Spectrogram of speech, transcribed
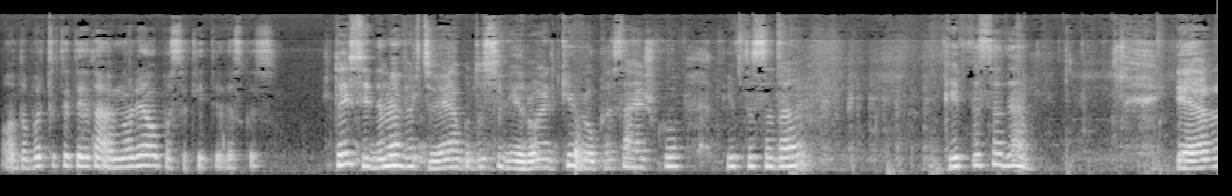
O dabar tik tai tai tą norėjau pasakyti viskas. Tai sėdime virtuvėje, būdu su vyru ir kiviukas, aišku, kaip visada. Kaip visada. Ir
